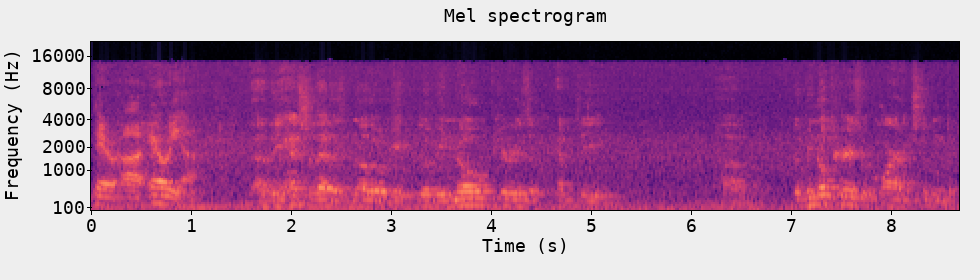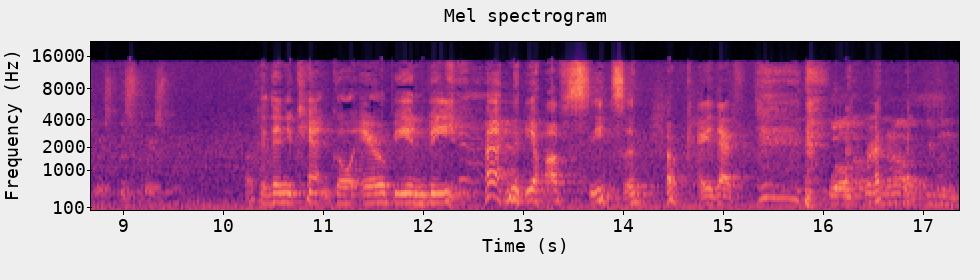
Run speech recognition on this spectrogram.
their uh, area? Uh, The answer to that is no, there will be, there will be no periods of empty, um, there'll be no periods requiring student displace- displacement. Okay, then you can't go Airbnb in the off-season. Okay, that's, Well, right now, even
